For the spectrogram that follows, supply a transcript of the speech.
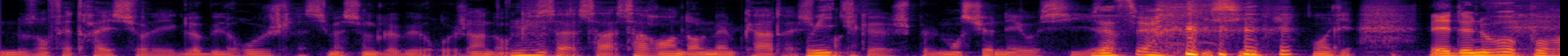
nous ont fait travailler sur les globules rouges, la simulation de globules rouges. hein. donc Mhm. ça, ça- ça rentre dans le même cadre et je pense que je peux le mentionner aussi Bien sûr. ici. on dit. Mais de nouveau, pour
